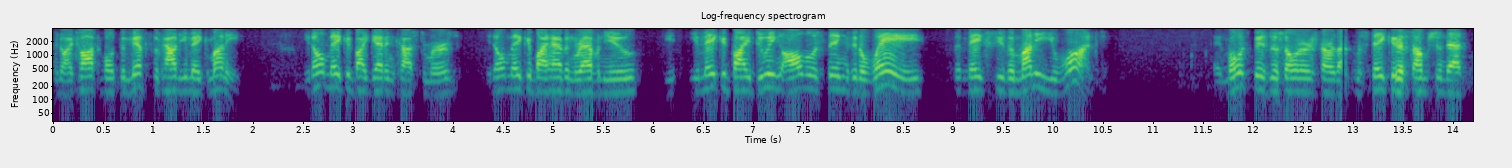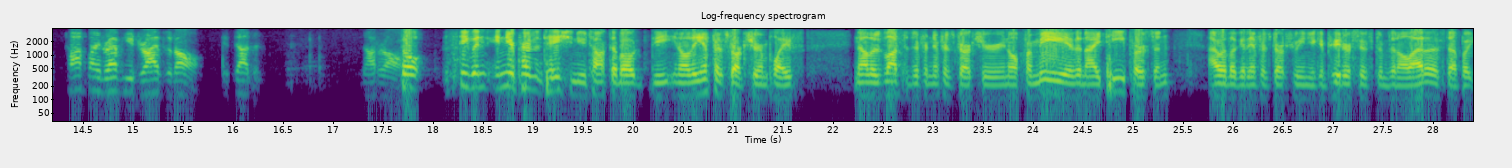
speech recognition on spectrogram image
You know, I talk about the myths of how do you make money. You don't make it by getting customers. You don't make it by having revenue. You, you make it by doing all those things in a way that makes you the money you want. And most business owners are that mistaken assumption that top line revenue drives it all. It doesn't. Not at all. So, Stephen, in your presentation, you talked about the you know the infrastructure in place. Now, there's lots of different infrastructure. You know, for me as an IT person, I would look at infrastructure in your computer systems and all that other stuff. But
